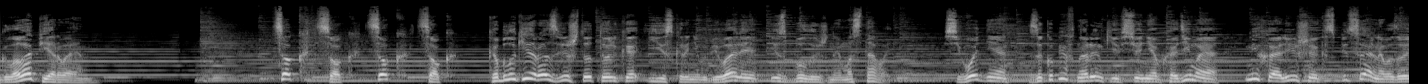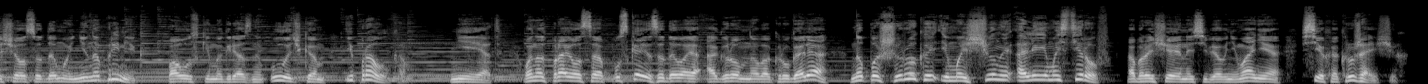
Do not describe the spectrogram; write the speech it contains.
Глава первая. Цок, цок, цок, цок. Каблуки разве что только искры не выбивали из булыжной мостовой. Сегодня, закупив на рынке все необходимое, Михалишек специально возвращался домой не напрямик, по узким и грязным улочкам и проулкам. Нет, он отправился, пускай задавая огромного кругаля, но по широкой и мощеной аллее мастеров, обращая на себя внимание всех окружающих.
